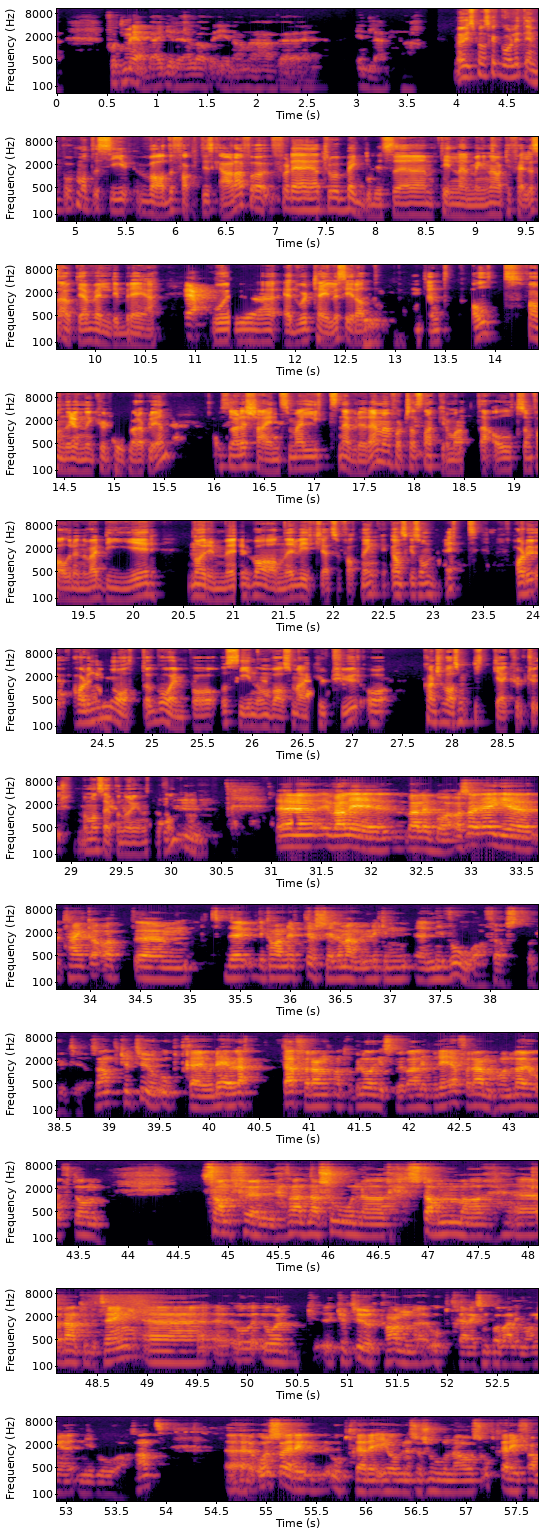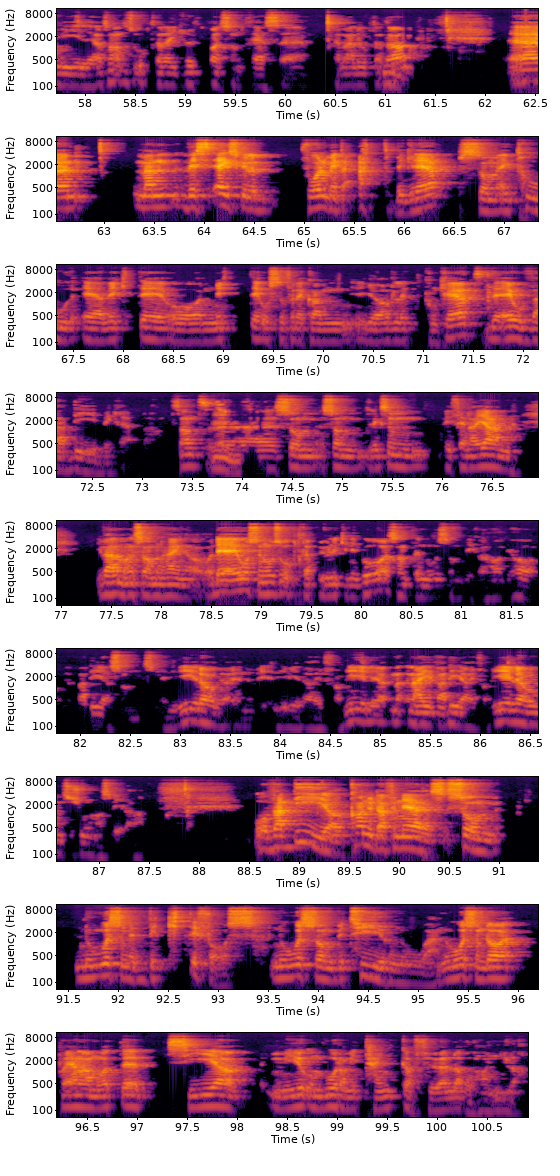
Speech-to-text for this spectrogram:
fått med begge deler i denne her eh, innledningen. her. Men hvis man skal gå litt inn på, på en måte, si hva det faktisk er, da, for, for, det jeg tror begge disse tilnærmingene har til felles, er at de er veldig brede. Ja. Hvor uh, Edward Taylor sier at omtrent alt favner under kulturparaplyen. Og så er det Schein som er litt snevrere, men fortsatt snakker om at det er alt som faller under verdier, normer, vaner, virkelighetsoppfatning. Ganske sånn bredt. Har du, har du noen måte å gå inn på og si noe om hva som er kultur, og kanskje hva som ikke er kultur, når man ser på en organisasjon? Mm. Eh, veldig, veldig bra. Altså, jeg eh, tenker at um, det, det, kan være nyttig å skille mellom ulike eh, nivåer først på kultur. Sant? Kultur opptrer jo, det er jo lett, Derfor den antropologiske blir veldig bred, for den handler jo ofte om samfunn, sant? nasjoner, stammer eh, og den type ting. Uh, og, og, kultur kan opptre liksom, på veldig mange nivåer. sant? Uh, og så er det i organisasjoner, og så opptrede i familier, og så opptrede i grupper, som Therese er veldig opptatt av. Uh, men hvis jeg skulle forholde meg til ett begrep som jeg tror er viktig og nyttig, også for det kan gjøre det litt konkret, det er jo verdibegrepet. Mm. Eh, som, som, liksom vi finner igjen i veldig mange sammenhenger. Og Det er også noe som opptrer på ulike nivåer. Sant? Det er noe som Vi kan ha, vi har verdier som, som individer, vi har individer i familie, nei, verdier i familie, organisasjoner osv. Og, og verdier kan jo defineres som noe som er viktig for oss. Noe som betyr noe. Noe som da på en eller annen måte sier mye om hvordan vi tenker, føler og handler.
